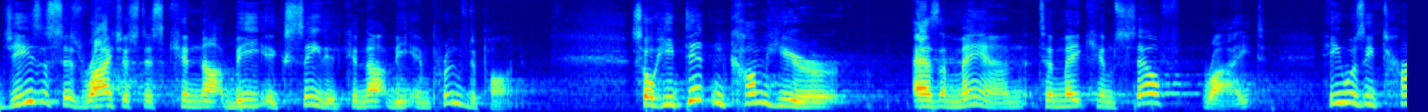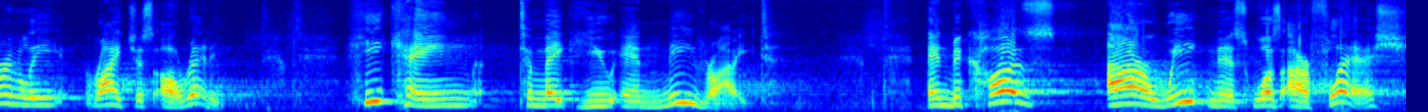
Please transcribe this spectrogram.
Jesus' righteousness cannot be exceeded, cannot be improved upon. So he didn't come here as a man to make himself right. He was eternally righteous already. He came to make you and me right. And because our weakness was our flesh,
